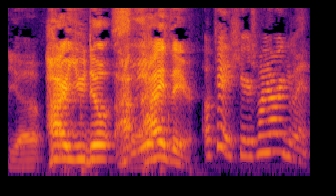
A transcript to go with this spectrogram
Yep. how are you doing? Hi, hi there. Okay, here's my argument.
